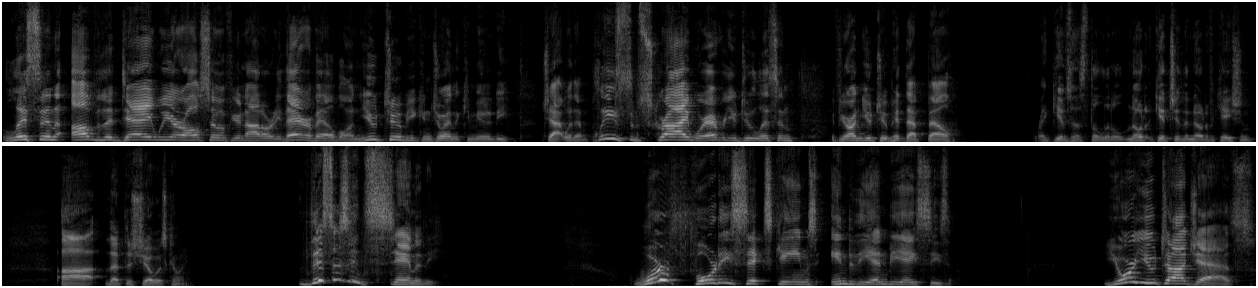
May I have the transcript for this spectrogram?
listen of the day. We are also, if you're not already there, available on YouTube. You can join the community, chat with them. Please subscribe wherever you do listen. If you're on YouTube, hit that bell. It gives us the little note, gets you the notification uh, that the show is coming. This is insanity. We're 46 games into the NBA season. Your Utah Jazz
